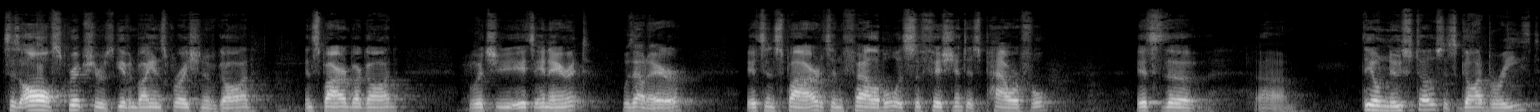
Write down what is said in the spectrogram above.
It says, All Scripture is given by inspiration of God, inspired by God, which it's inerrant, without error. It's inspired, it's infallible, it's sufficient, it's powerful. It's the uh, theopneustos, it's God breathed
